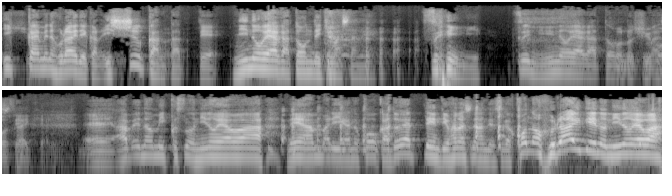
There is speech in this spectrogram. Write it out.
い。1回目のフライデーから1週間経って二の矢が飛んできましたね。ついについに二の矢が飛んできまして。法再起えーアベノミクスの二の矢は、ね、あんまりあの効果どうやってんっていう話なんですが、このフライデーの二の矢は、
